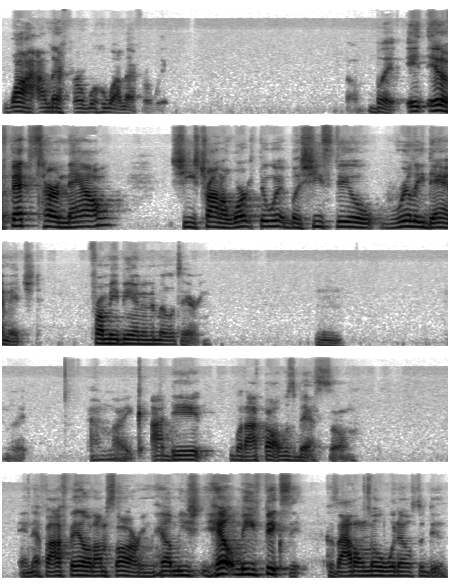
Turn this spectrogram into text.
why I left her with who I left her with. but it, it affects her now. She's trying to work through it, but she's still really damaged from me being in the military. Mm. But I'm like, I did what I thought was best. So, and if I failed, I'm sorry. Help me, help me fix it because I don't know what else to do.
